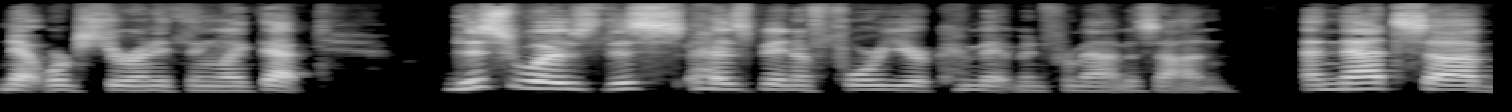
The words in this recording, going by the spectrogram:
networks do or anything like that this was this has been a four year commitment from amazon and that's uh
